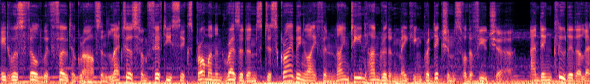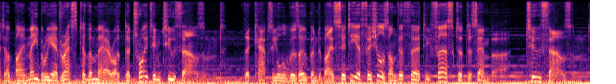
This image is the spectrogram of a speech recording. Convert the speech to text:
It was filled with photographs and letters from 56 prominent residents describing life in 1900 and making predictions for the future, and included a letter by Maybury addressed to the mayor of Detroit in 2000. The capsule was opened by city officials on the 31st of December, 2000,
